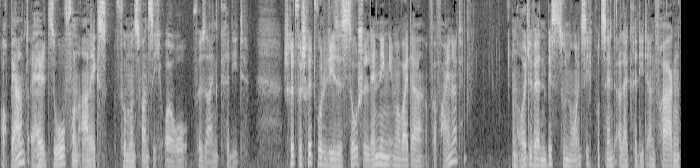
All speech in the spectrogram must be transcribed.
Auch Bernd erhält so von Alex 25 Euro für seinen Kredit. Schritt für Schritt wurde dieses Social Lending immer weiter verfeinert und heute werden bis zu 90 Prozent aller Kreditanfragen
